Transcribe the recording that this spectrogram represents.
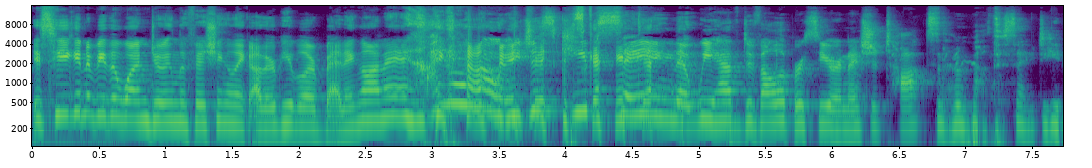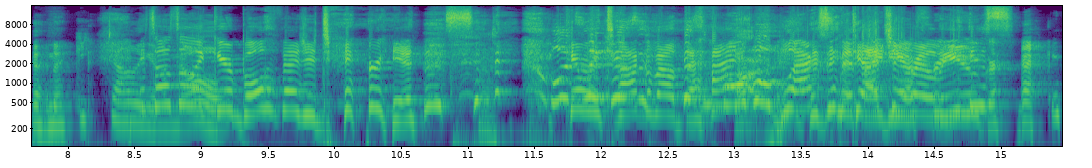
is he going to be the one doing the fishing? Like other people are betting on it? Like, I don't know. many He just fish keeps saying that we have developers here, and I should talk to them about this idea. And I keep telling them. It's him also no. like you're both vegetarians. Can we like talk his- about his that? mobile blacksmith idea and for you, release? Greg.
